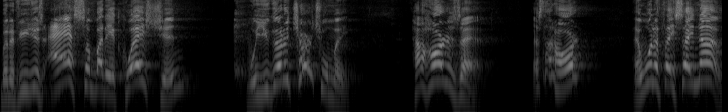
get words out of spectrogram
But if you just ask somebody a question, will you go to church with me? How hard is that? That's not hard. And what if they say no?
